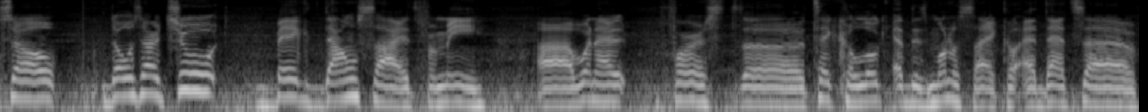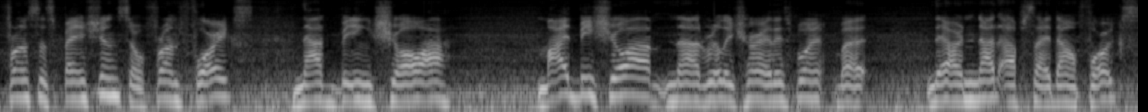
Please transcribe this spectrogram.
So those are two big downsides for me uh, when I first uh, take a look at this motorcycle. And that's uh, front suspension so front forks not being Showa might be Showa not really sure at this point but they are not upside down forks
